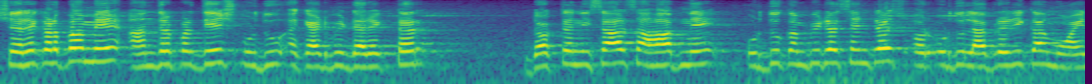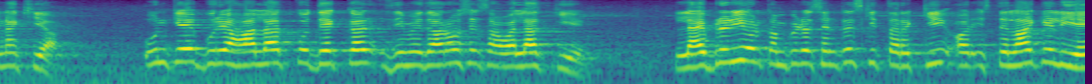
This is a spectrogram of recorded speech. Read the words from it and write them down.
शहर कड़पा में Andhra Pradesh Urdu academy director doctor Nisar Sahab ने उर्दू कंप्यूटर सेंटर्स और उर्दू लाइब्रेरी का मुआयना किया। उनके बुरे हालात को देखकर ज़िम्मेदारों से सवाल किए। लाइब्रेरी और कंप्यूटर सेंटर्स की तरक्की और असलाह के लिए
